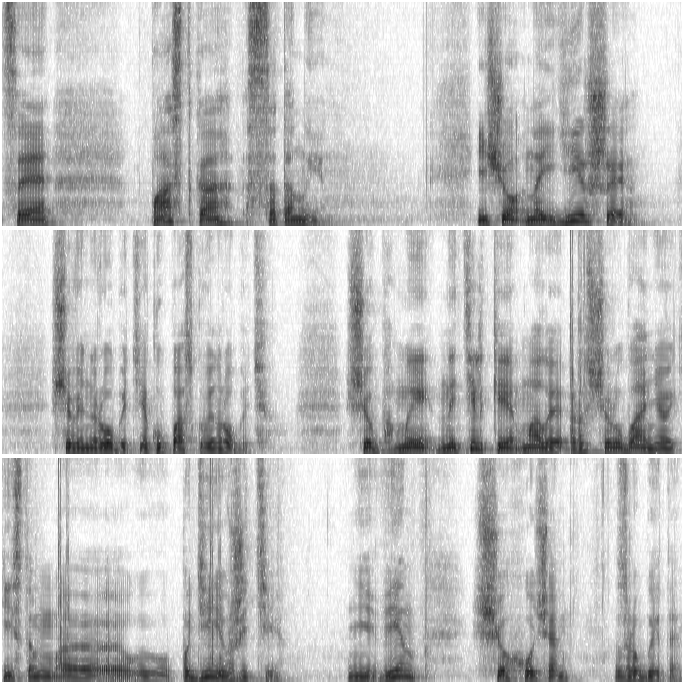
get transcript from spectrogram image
Це пастка сатани. І що найгірше, що він робить, яку пастку він робить, щоб ми не тільки мали розчарування, якісь там е, події в житті. Ні, він що хоче зробити,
